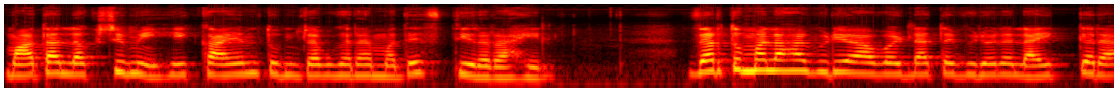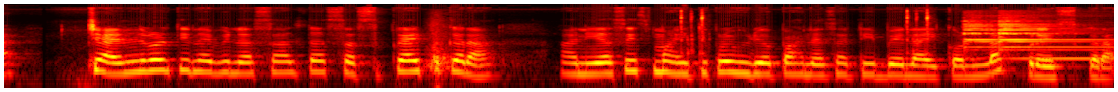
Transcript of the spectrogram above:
माता लक्ष्मी ही कायम तुमच्या घरामध्ये स्थिर राहील. जर तुम्हाला हा व्हिडिओ आवडला तर व्हिडिओला लाईक करा. चॅनलवरती नवीन असाल तर सबस्क्राईब करा आणि असेच माहितीपूर्ण व्हिडिओ पाहण्यासाठी बेल आयकॉनला प्रेस करा.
